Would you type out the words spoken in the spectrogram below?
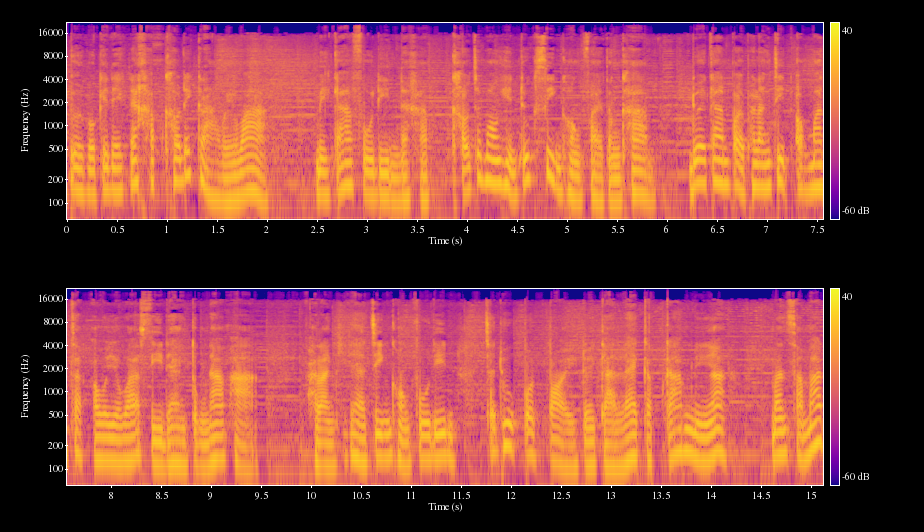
โดยโปเกเด็กนะครับ เขาได้กล่าวไว้ว่าเมกาฟูดินนะครับ เขาจะมองเห็นทุกสิ่งของฝ่ายตรงข้าม ด้วยการปล่อยพลังจิตออกมาจากอวัยวะสีแดงตรงหน้าผาก พลังที่แท้จริงของฟูดิน จะถูกปลดปล่อยโดยการแลกกับกล้ามเนื้อ มันสามารถ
